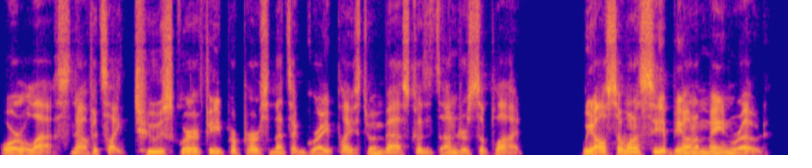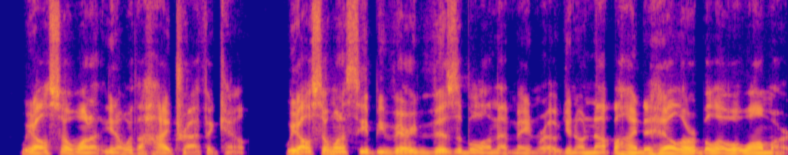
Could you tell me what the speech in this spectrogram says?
or less. Now, if it's like two square feet per person, that's a great place to invest because it's undersupplied. We also want to see it be on a main road. We also want to, you know, with a high traffic count. We also want to see it be very visible on that main road, you know, not behind a hill or below a Walmart.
